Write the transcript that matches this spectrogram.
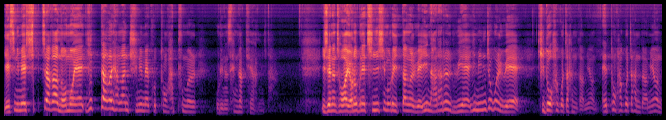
예수님의 십자가 너머에 이 땅을 향한 주님의 고통, 아픔을 우리는 생각해야 합니다. 이제는 저와 여러분의 진심으로 이 땅을 위해 이 나라를 위해 이 민족을 위해 기도하고자 한다면 애통하고자 한다면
